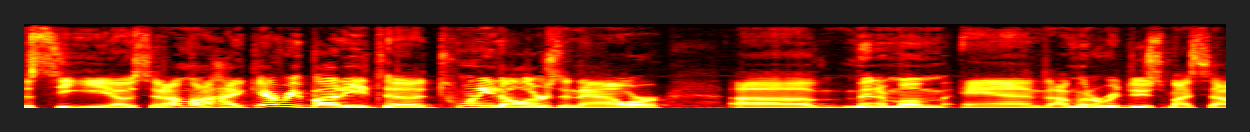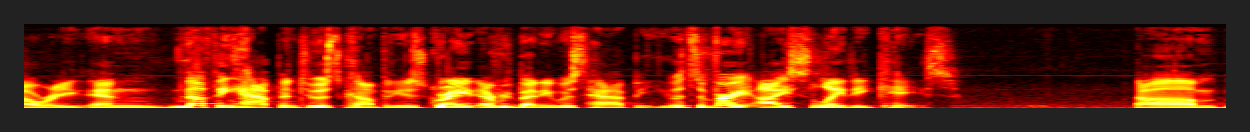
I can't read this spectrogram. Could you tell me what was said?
The CEO said, "I'm going to hike everybody to twenty dollars an hour." Uh, minimum, and I'm going to reduce my salary. And nothing happened to his company. It was great. Everybody was happy. It's a very isolated case. Um,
